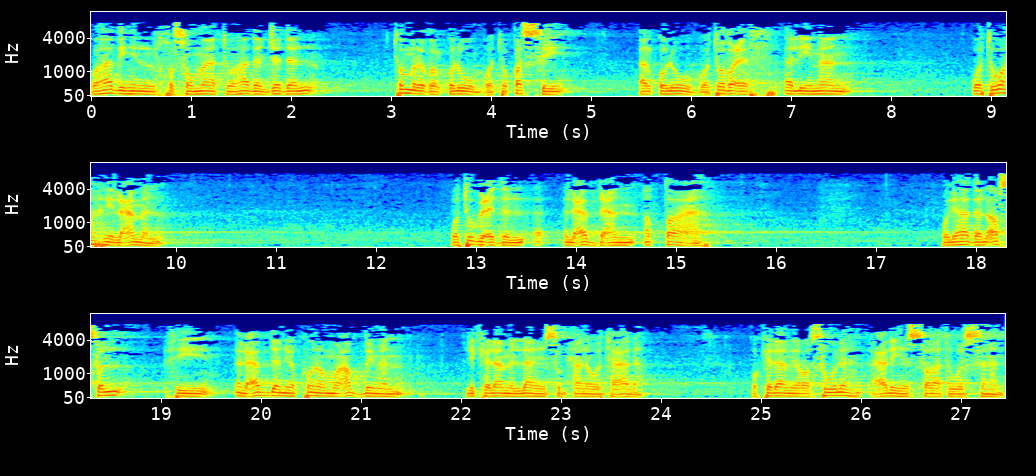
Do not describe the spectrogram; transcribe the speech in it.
وهذه الخصومات وهذا الجدل تمرض القلوب وتقسي القلوب وتضعف الإيمان وتوهي العمل وتبعد العبد عن الطاعة. ولهذا الأصل في العبد أن يكون معظما لكلام الله سبحانه وتعالى. وكلام رسوله عليه الصلاة والسلام.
